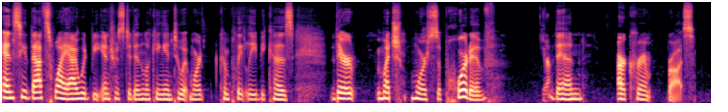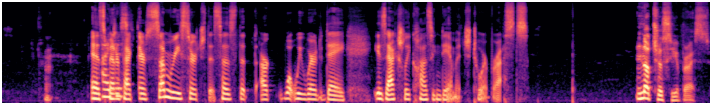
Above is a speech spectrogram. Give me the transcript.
And see, that's why I would be interested in looking into it more completely because they're much more supportive Yeah. than our current bras. Hmm. As a matter of fact, there's some research that says that our what we wear today is actually causing damage to our breasts. Not just your breasts.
